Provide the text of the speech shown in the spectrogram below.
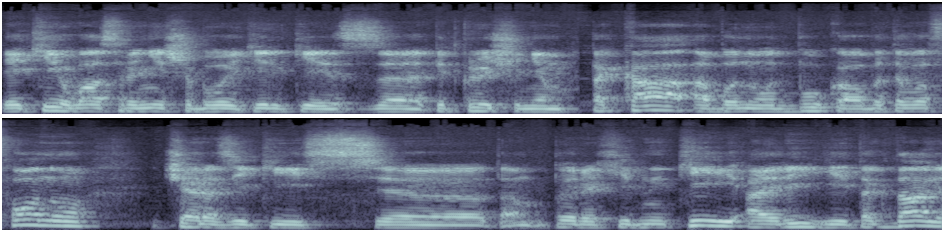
Які у вас раніше були тільки з підключенням ПК або ноутбука, або телефону через якісь е, там перехідники, аріги і так далі.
